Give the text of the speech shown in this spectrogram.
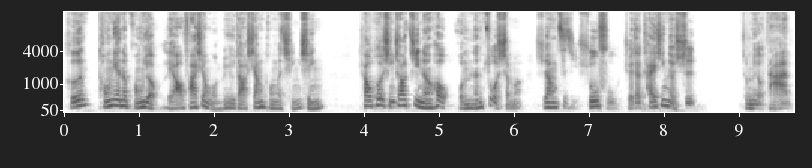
和同年的朋友聊，发现我们遇到相同的情形。跳脱行销技能后，我们能做什么是让自己舒服、觉得开心的事？这没有答案。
